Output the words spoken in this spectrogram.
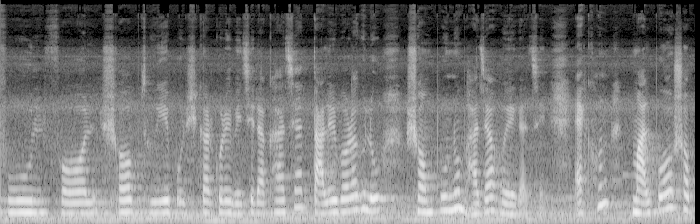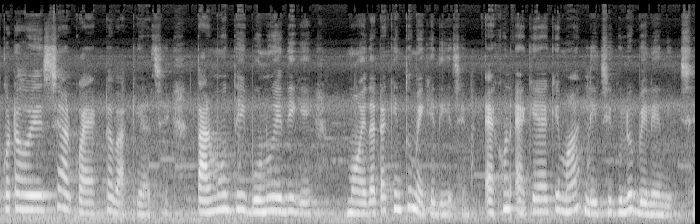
ফুল, ফল সব ধুয়ে পরিষ্কার করে বেছে রাখা আছে আর তালের বড়াগুলো সম্পূর্ণ ভাজা হয়ে গেছে। এখন মালপোয়াও সবকটা হয়ে এসছে আর কয়েকটা বাকি আছে। তার মধ্যেই বনু এদিকে ময়দাটা কিন্তু মেখে দিয়েছে। এখন একে একে মা লেচিগুলো বেলে নিচ্ছে।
